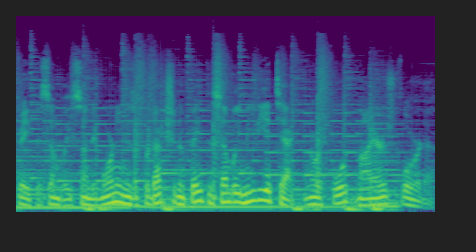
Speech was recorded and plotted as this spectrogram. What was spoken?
Faith Assembly Sunday Morning is a production of Faith Assembly Media Tech, North Fort Myers, Florida.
